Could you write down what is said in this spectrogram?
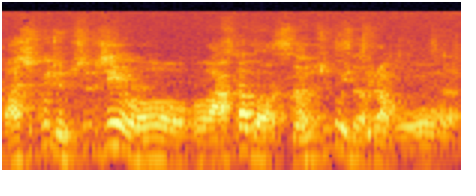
마스크 좀 쓰세요. 그거 아까도 써, 안 쓰고 써, 있더라고. 써.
